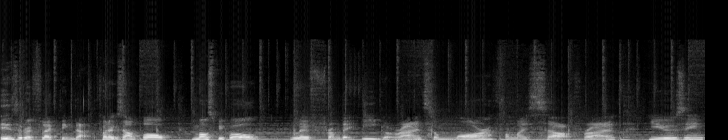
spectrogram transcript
is reflecting that. For example, most people live from the ego, right? So more for myself, right? Using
